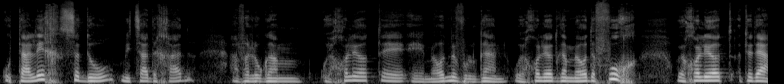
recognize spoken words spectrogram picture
הוא תהליך סדור מצד אחד, אבל הוא גם, הוא יכול להיות אה, אה, מאוד מבולגן, הוא יכול להיות גם מאוד הפוך, הוא יכול להיות, אתה יודע,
